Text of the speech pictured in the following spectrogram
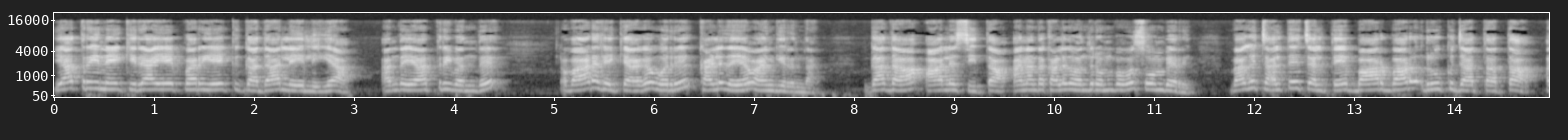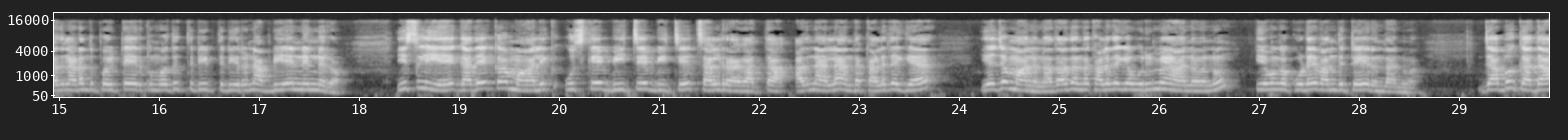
யாத்ரி நே கிராயே பர் ஏக்கு கதா லேலியா. அந்த யாத்ரி வந்து வாடகைக்காக ஒரு கழுதையை வாங்கியிருந்தான். கதா ஆலசிதா. ஆனால் அந்த கழுதை வந்து ரொம்பவும் சோம்பேறி. வகு சல்தே சல்தே பார் பார் ரூக்கு ஜாத்தா தா அது நடந்து போயிட்டே இருக்கும்போது திடீர் திடீர்னு அப்படியே நின்றுரும் இஸ்லியே கதே மாலிக் உஸ்கே பீச்சே பீச்சே சல் ரகாத்தா. அதனால அந்த கழுதைக எஜமானன் அதாவது அந்த கழுதைக உரிமையானவனும் இவங்க கூட வந்துட்டே இருந்தானுவன் ஜபு கதா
